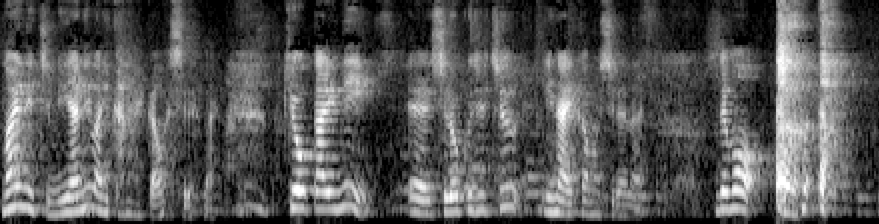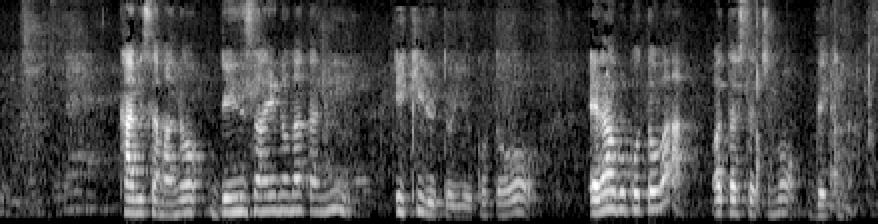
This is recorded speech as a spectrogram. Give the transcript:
毎日宮には行かないかもしれない。教会に、えー、四六時中いないかもしれない。でも 神様の臨在の中に生きるということを選ぶことは私たちもできます。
